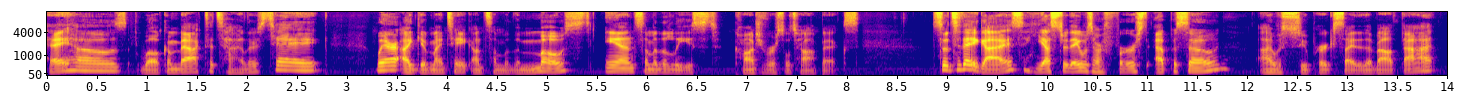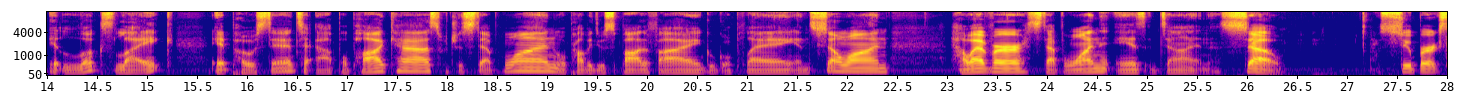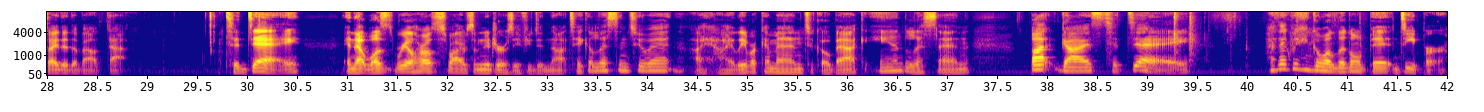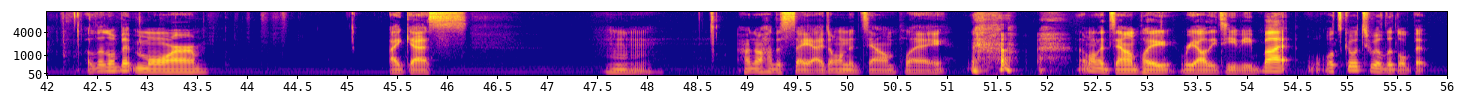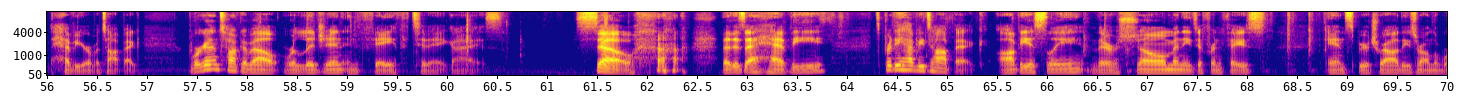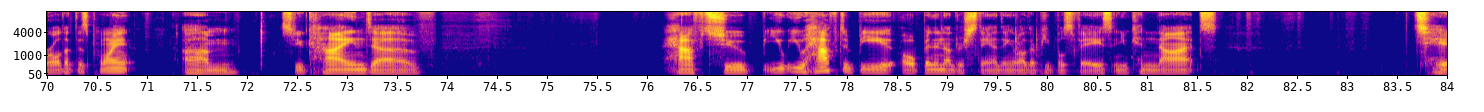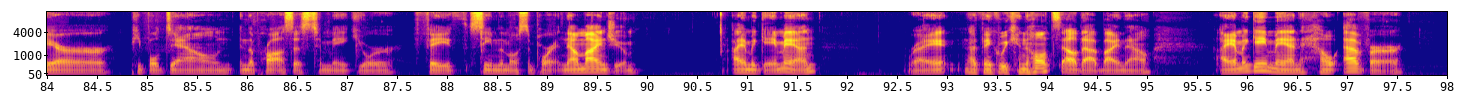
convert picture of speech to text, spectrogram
Hey hoes, welcome back to Tyler's Take, where I give my take on some of the most and some of the least controversial topics. So, today, guys, yesterday was our first episode. I was super excited about that. It looks like it posted to Apple Podcasts, which is step one. We'll probably do Spotify, Google Play, and so on. However, step one is done. So, super excited about that. Today, and that was Real Housewives of New Jersey. If you did not take a listen to it, I highly recommend to go back and listen. But, guys, today, I think we can go a little bit deeper, a little bit more, I guess, hmm, I don't know how to say it. I don't want to downplay. I don't want to downplay reality TV, but let's go to a little bit heavier of a topic. We're going to talk about religion and faith today, guys. So, that is a heavy, it's pretty heavy topic. Obviously, there are so many different faiths and spiritualities around the world at this point. Um, so, you kind of have to you you have to be open and understanding of other people's faith, and you cannot tear people down in the process to make your faith seem the most important. Now, mind you, I am a gay man, right? I think we can all tell that by now. I am a gay man. However,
